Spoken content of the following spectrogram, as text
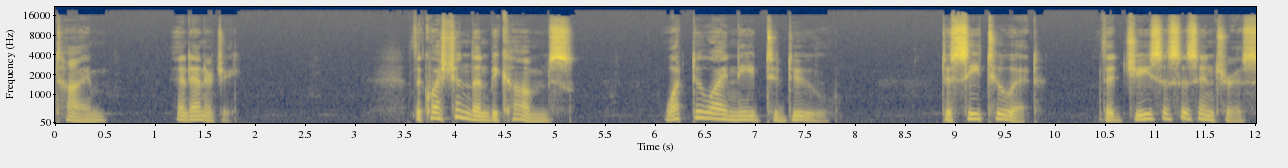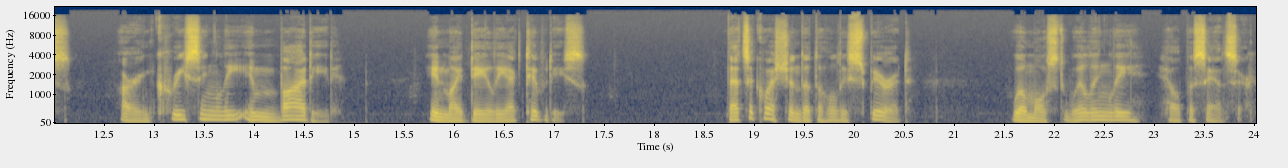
time, and energy. The question then becomes what do I need to do to see to it that Jesus' interests are increasingly embodied in my daily activities? That's a question that the Holy Spirit will most willingly help us answer.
